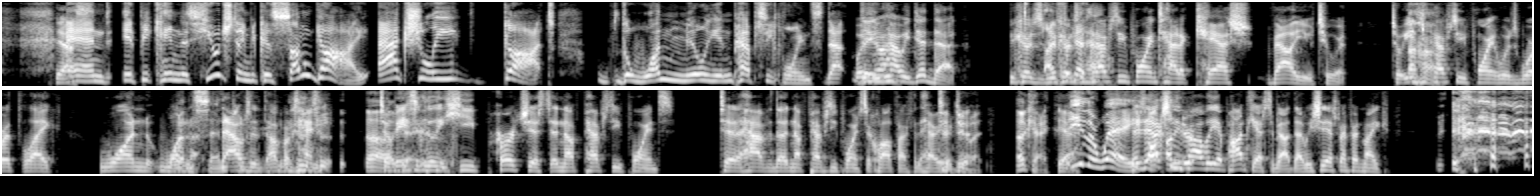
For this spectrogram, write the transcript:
yes. And it became this huge thing because some guy actually got the 1 million Pepsi points that well, you know would- how he did that because because the how. Pepsi points had a cash value to it. So each Uh-huh. Pepsi point was worth like one one cent thousandth of a penny. Oh, so okay. basically, he purchased enough Pepsi points to have the enough Pepsi points to qualify for the Harrier to do jet. it. Okay. Yeah. Either way, There's uh, actually under- probably a podcast about that. We should ask my friend Mike.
